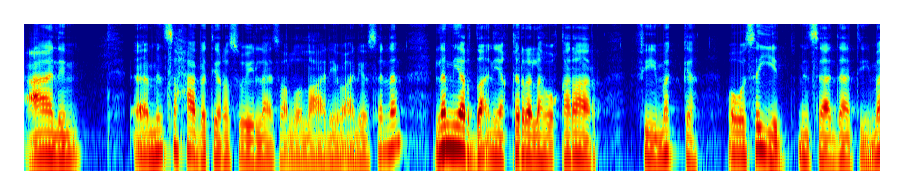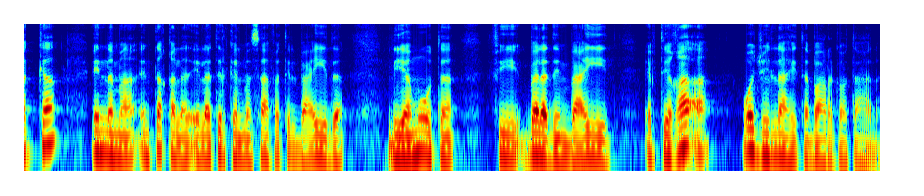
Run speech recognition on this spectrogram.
عالم آه، من صحابة رسول الله صلى الله عليه وآله وسلم لم يرضى أن يقر له قرار في مكة وهو سيد من سادات مكة إنما انتقل إلى تلك المسافة البعيدة ليموت في بلد بعيد. ابتغاء وجه الله تبارك وتعالى.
